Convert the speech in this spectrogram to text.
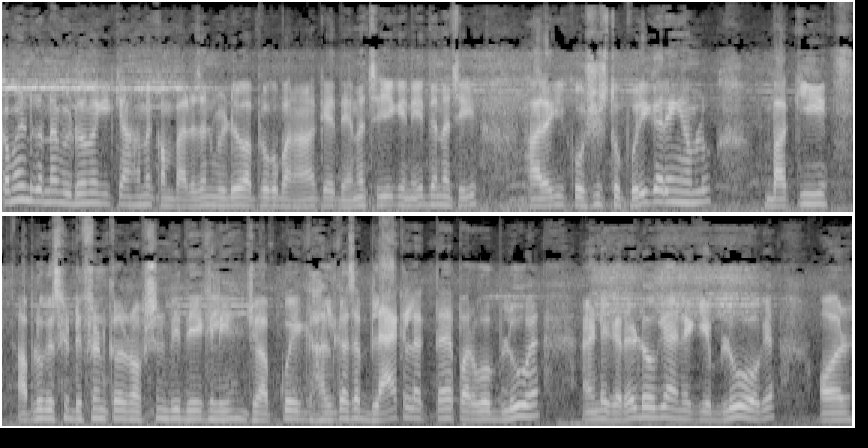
कमेंट करना वीडियो में कि क्या हमें कंपेरिजन वीडियो आप लोग को बना के देना चाहिए कि नहीं देना चाहिए। हालाँकि कोशिश तो पूरी करेंगे हम लोग। बाकी आप लोग इसके डिफरेंट कलर ऑप्शन भी देख लिए, जो आपको एक हल्का सा ब्लैक लगता है, पर वो ब्लू है एंड एक रेड हो गया एंड एक ये ब्लू हो गया, और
